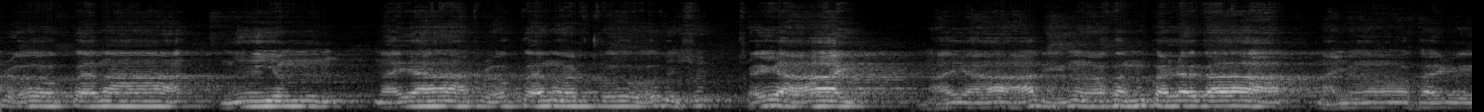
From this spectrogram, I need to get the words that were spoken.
പ്രോക്തമാ നീയും മയാ പ്രോക്തമർത്തു വിശുദ്ധയായി. മയാ വിമോഹം കളക മനോഹരേ.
